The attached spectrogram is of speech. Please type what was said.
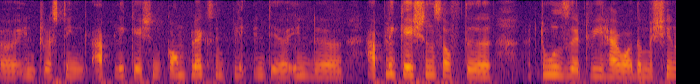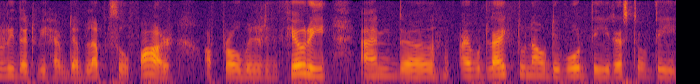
uh, interesting application complex in, uh, applications of the tools that we have or the machinery that we have developed so far of probability theory. And uh, I would like to now devote the rest of the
